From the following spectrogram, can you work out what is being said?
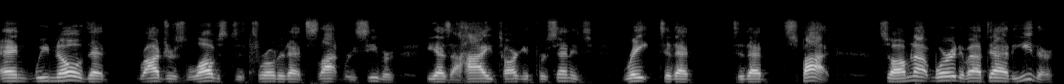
And we know that Rodgers loves to throw to that slot receiver. He has a high target percentage rate to that to that spot. So I'm not worried about that either.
